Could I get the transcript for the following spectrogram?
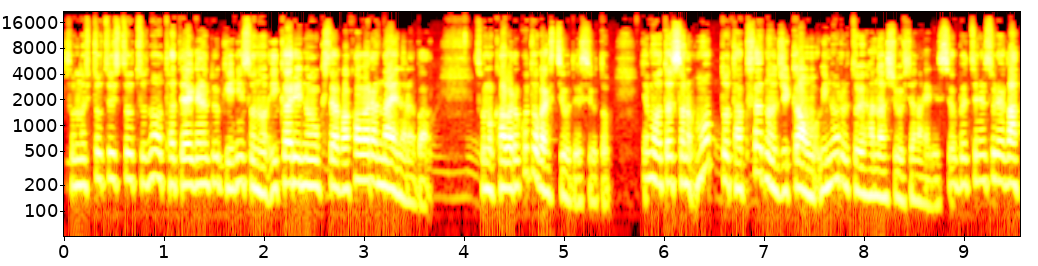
その一つ一つの立て上げの時にその怒りの大きさが変わらないならば、その変わることが必要ですよと。でも私、そのもっとたくさんの時間を祈るという話をしてないですよ。別にそれが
